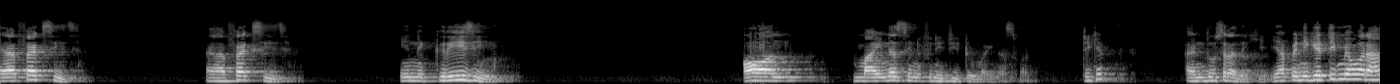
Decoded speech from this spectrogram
f x is f x is increasing on minus infinity to minus one ठीक है? एंड दूसरा देखिए, यहाँ पे निगेटिव में हो रहा।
